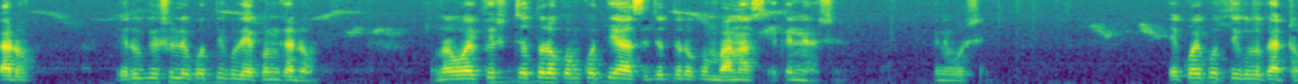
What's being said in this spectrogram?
কাটো। এ রুগীর শুলে কতগুলো এখন কাটো? ওনার ওয়াইফের যত রকম ক্ষতি আছে যত রকম বানাস এখানে আসে এখানে বসে এ কয় কতিগুলো কাটো?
